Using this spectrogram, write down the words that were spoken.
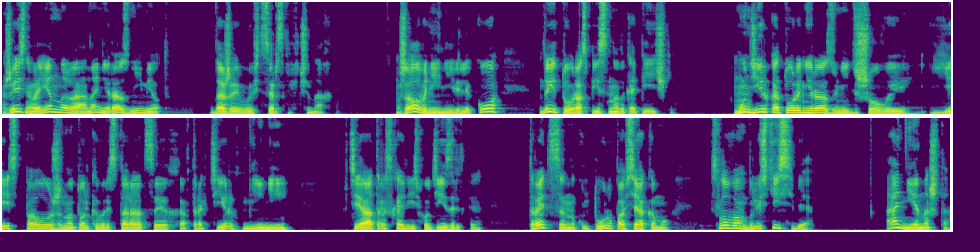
Жизнь военного она ни разу не имет, даже в офицерских чинах. Жалование невелико, да и то расписано до копеечки. Мундир, который ни разу не дешевый, есть положено только в ресторациях, а в трактир – ни-ни. В театр сходить хоть изредка. Тратиться на культуру по-всякому – Словом, блюсти себя. А не на что.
